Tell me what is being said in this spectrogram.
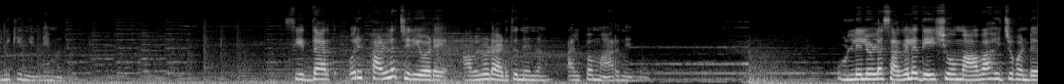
എനിക്ക് നിന്നെ മതി. സിദ്ധാർത്ഥ് ഒരു കള്ളച്ചിരിയോടെ അവളുടെ അടുത്തു നിന്നും അല്പം മാറി നിന്നു. ഉള്ളിലുള്ള സകല ദേഷ്യവും ആവാഹിച്ചുകൊണ്ട്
